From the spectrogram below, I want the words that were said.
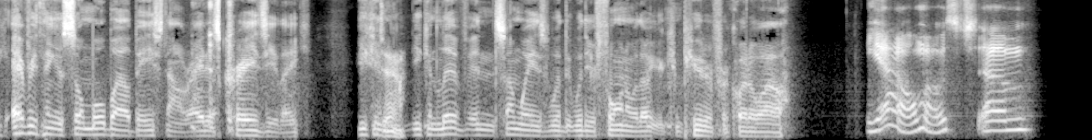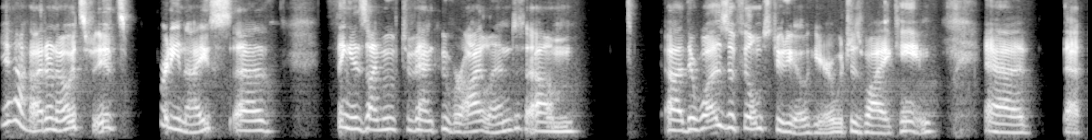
Like everything is so mobile based now, right? It's crazy. Like you can Yeah. you can live in some ways with with your phone and without your computer for quite a while. yeah, almost. Um, yeah, I don't know. It's it's pretty nice. Uh, thing is, I moved to Vancouver Island. Um, uh, there was a film studio here, which is why I came. Uh, that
